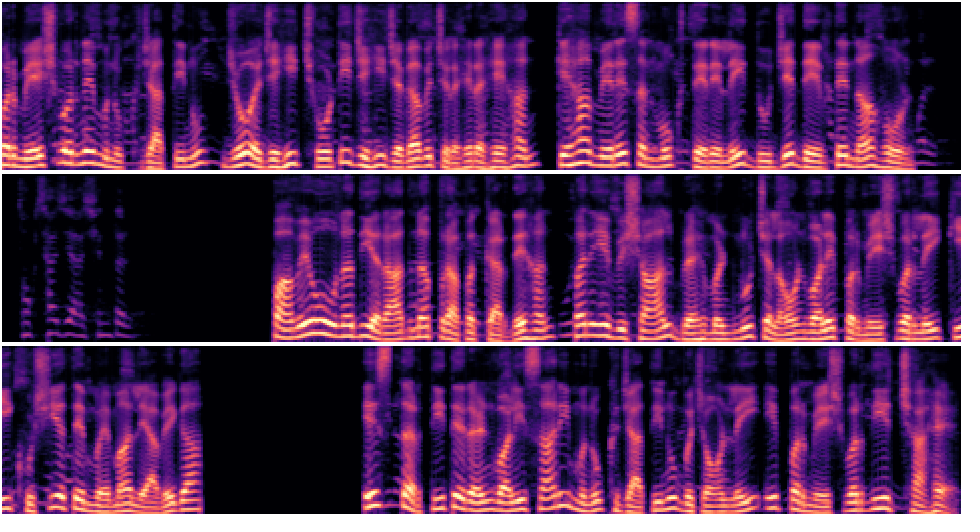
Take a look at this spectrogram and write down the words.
ਪਰਮੇਸ਼ਵਰ ਨੇ ਮਨੁੱਖ ਜਾਤੀ ਨੂੰ, ਜੋ ਅਜਿਹੀ ਛੋਟੀ ਜਿਹੀ ਜਗ੍ਹਾ ਵਿੱਚ ਰਹਿ ਰਹੇ ਹਨ, ਕਿਹਾ, ਮੇਰੇ ਸਨਮੁਖ ਤੇਰੇ ਲਈ ਦੂਜੇ ਦੇਵਤੇ ਨਾ ਹੋਣ। ਭਾਵੇਂ ਉਹ ਉਹਨਾਂ ਦੀ ਆਰਾਧਨਾ ਪ੍ਰਾਪਤ ਕਰਦੇ ਹਨ, ਪਰ ਇਹ ਵਿਸ਼ਾਲ ਬ੍ਰਹਿਮੰਡ ਨੂੰ ਚਲਾਉਣ ਵਾਲੇ ਪਰਮੇਸ਼ਵਰ ਲਈ ਕੀ ਖੁਸ਼ੀ ਅਤੇ ਮਹਿਮਾ ਲਿਆਵੇਗਾ? इस धरती ते रहण वाली सारी मनुख जाति नु बचाउण परमेश्वर दी इच्छा है।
